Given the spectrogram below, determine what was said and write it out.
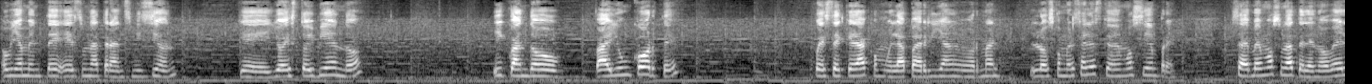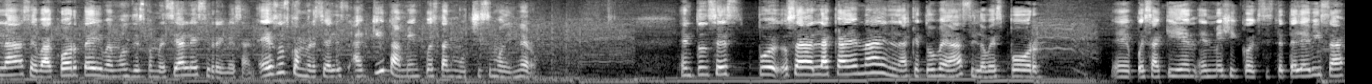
obviamente es una transmisión que yo estoy viendo. Y cuando hay un corte, pues se queda como la parrilla normal. Los comerciales que vemos siempre. O sea, vemos una telenovela, se va a corte y vemos 10 comerciales y regresan. Esos comerciales aquí también cuestan muchísimo dinero. Entonces, pues, o sea, la cadena en la que tú veas, si lo ves por, eh, pues aquí en México existe Televisa,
